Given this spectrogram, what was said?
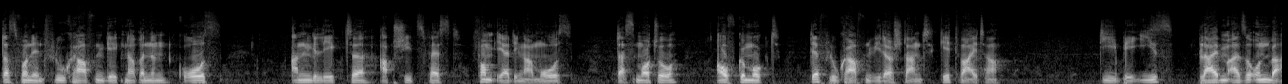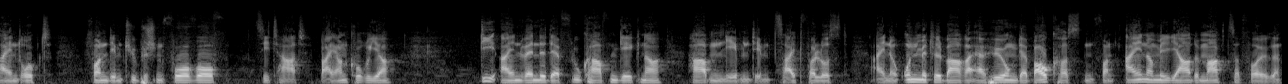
das von den Flughafengegnerinnen groß angelegte Abschiedsfest vom Erdinger Moos. Das Motto aufgemuckt, der Flughafenwiderstand geht weiter. Die BIs bleiben also unbeeindruckt von dem typischen Vorwurf, Zitat Bayern-Kurier, die Einwände der Flughafengegner haben neben dem Zeitverlust eine unmittelbare Erhöhung der Baukosten von einer Milliarde Mark zur Folge,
